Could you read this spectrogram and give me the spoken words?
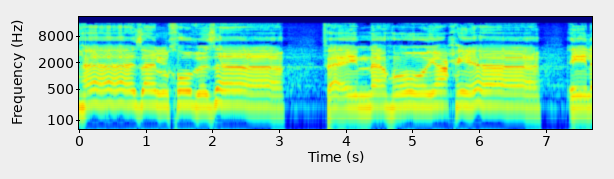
هذا الخبز فإنه يحيا. إلى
